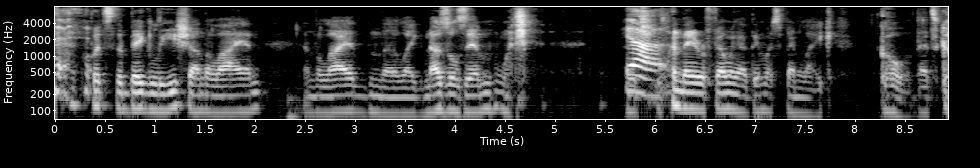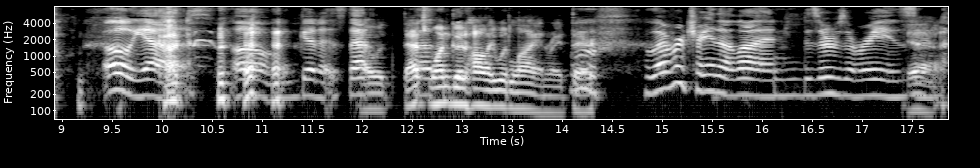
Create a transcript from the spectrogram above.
Puts the big leash on the lion, and the lion uh, like nuzzles him. Which, Yeah. which when they were filming that, they must have been like, "Gold, that's gold." Oh yeah. Oh my goodness. That, That that's that- one good Hollywood lion right there. oof. Whoever trained that lion deserves a raise. Yeah,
